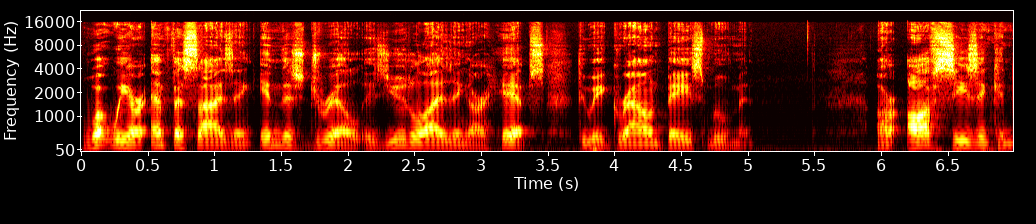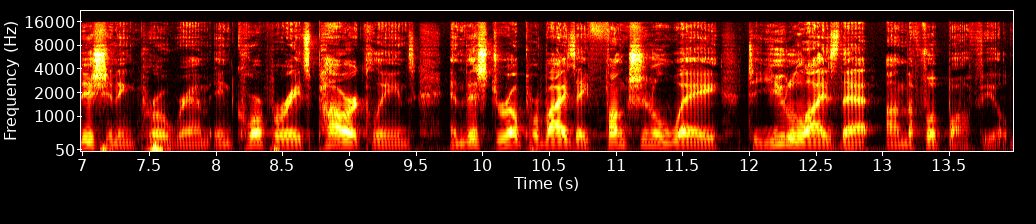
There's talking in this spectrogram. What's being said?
What we are emphasizing in this drill is utilizing our hips through a ground based movement. Our off season conditioning program incorporates power cleans, and this drill provides a functional way to utilize that on the football field.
